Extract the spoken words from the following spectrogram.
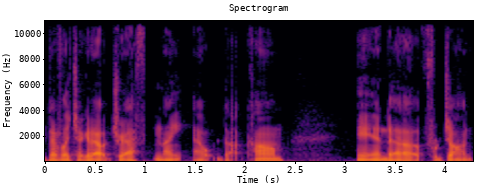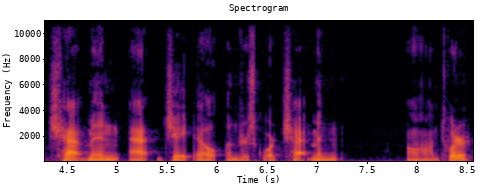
definitely check it out, draftnightout.com. And uh, for John Chapman at JL underscore Chapman on Twitter,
